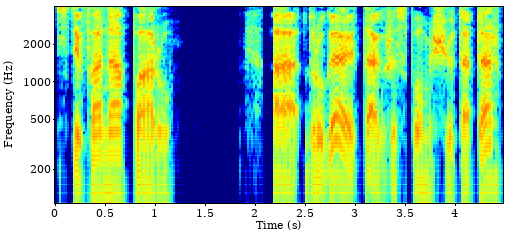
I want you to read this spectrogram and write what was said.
Стефана Апару, а другая также с помощью татар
